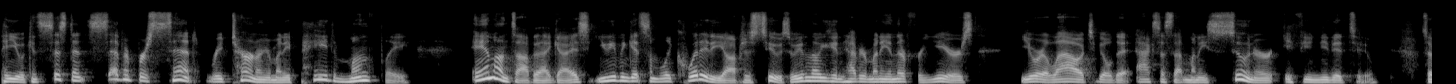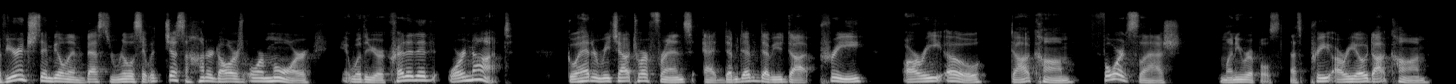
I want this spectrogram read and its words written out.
pay you a consistent seven percent return on your money paid monthly. And on top of that, guys, you even get some liquidity options too. So even though you can have your money in there for years, you are allowed to be able to access that money sooner if you needed to. So if you're interested in being able to invest in real estate with just $100 or more, whether you're accredited or not, go ahead and reach out to our friends at www.prereo.com forward slash money ripples. That's prereo.com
